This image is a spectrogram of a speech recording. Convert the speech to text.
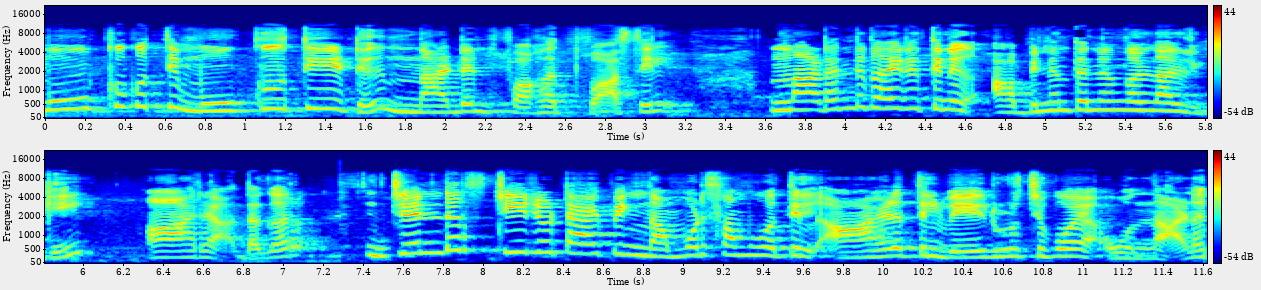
മൂക്കുകുത്തി മൂക്കുകുത്തിയിട്ട് നടൻ ഫഹദ് ഫാസിൽ. നടന്റെ ധൈര്യത്തിന് അഭിനന്ദനങ്ങൾ നൽകി ആരാധകർ. ജെൻഡർ സ്റ്റീരിയോ ടൈപ്പിംഗ് നമ്മുടെ സമൂഹത്തിൽ ആഴത്തിൽ വേരൂർച്ചു പോയ ഒന്നാണ്.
